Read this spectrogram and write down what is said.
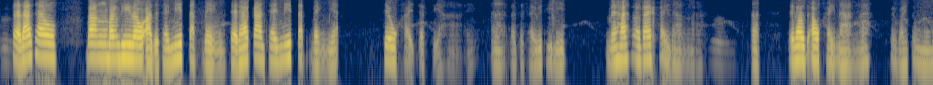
อืมแต่ถ้าเราบางบางทีเราอาจจะใช้มีดตัดแบ่ง แต่ถ้าการใช้มีดตัดแบ่งเนี่ย เซลล์ไข่จะเสียหาย อ่า เราจะใช้วิธีนี้เห็นไหมคะเราได้ไข่นางมาอืมเดี๋ยวเราจะเอาไข่นางนะไปไว้ตรงนู้น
